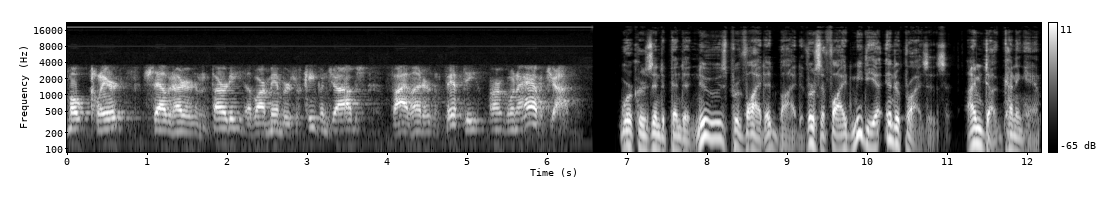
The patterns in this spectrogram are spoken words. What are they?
smoke cleared, 730 of our members are keeping jobs, 550 aren't going to have a job. Workers Independent News provided by Diversified Media Enterprises. I'm Doug Cunningham.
